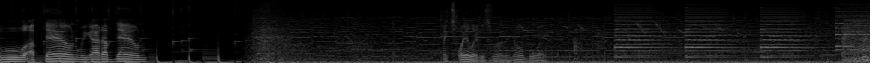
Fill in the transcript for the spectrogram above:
Ooh, up down. We got up down. My toilet is running. Oh boy.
